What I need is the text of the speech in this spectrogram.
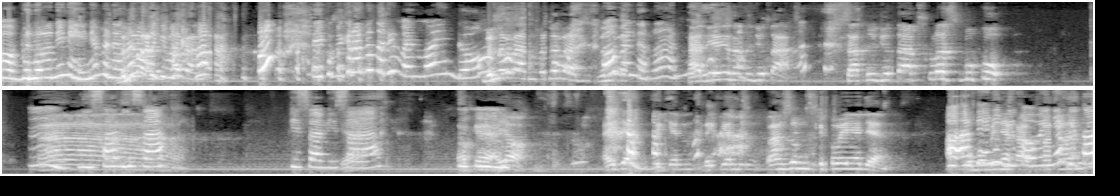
Oh, beneran ini? Ini beneran, Beneran, atau gimana? beneran, Eh, aku pikir aku tadi main-main dong. beneran, beneran, Oh, beneran. beneran. Hadiahnya satu juta, satu juta plus buku. Hmm, Ah. bisa, bisa. Bisa, bisa. Oke, Mm-mm. ayo. Ayo Jen, bikin bikin langsung giveaway-nya Jen. Oh, artinya ini giveaway-nya kita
